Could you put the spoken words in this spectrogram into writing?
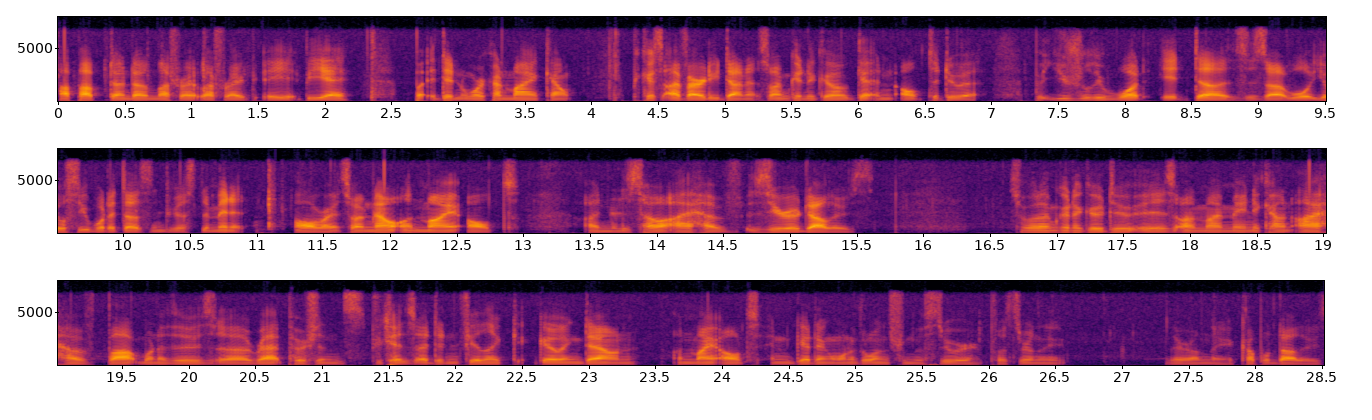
up, up, down, down, left, right, left, right, A, B, A, but it didn't work on my account, because I've already done it, so I'm going to go get an alt to do it. But usually what it does is, uh, well, you'll see what it does in just a minute. Alright, so I'm now on my alt. Uh, notice how I have zero dollars. So what I'm gonna go do is, on my main account, I have bought one of those uh, rat potions because I didn't feel like going down on my alt and getting one of the ones from the sewer. Plus, they're only they're only a couple dollars,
